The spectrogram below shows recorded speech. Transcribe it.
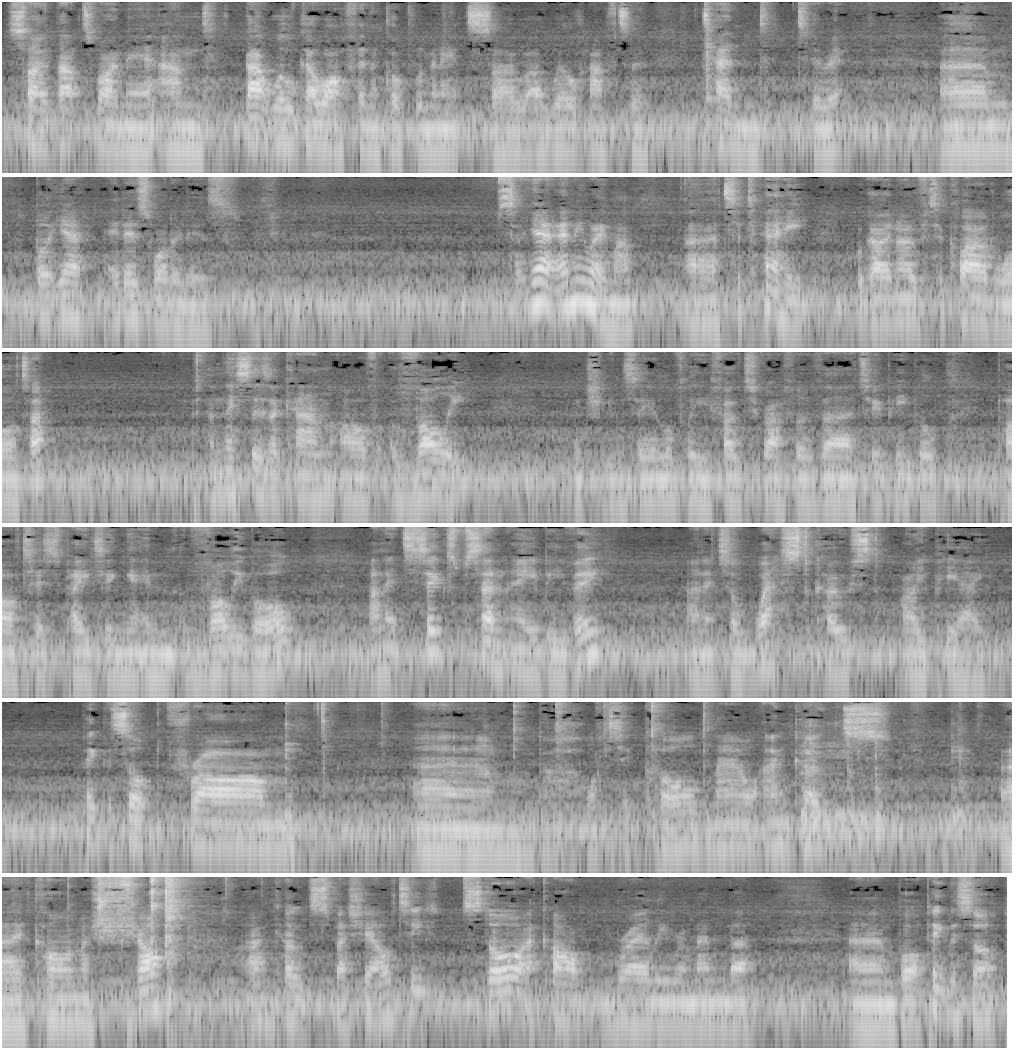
so that's why I'm here and that will go off in a couple of minutes so I will have to tend to it. Um, but yeah it is what it is. So yeah anyway man uh, today we're going over to Cloudwater and this is a can of Volley which you can see a lovely photograph of uh, two people participating in volleyball and it's 6% ABV and it's a West Coast IPA. Picked this up from, um, what's it called now? Ancoats uh, Corner Shop, Ancoats Specialty Store. I can't really remember, um, but I picked this up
